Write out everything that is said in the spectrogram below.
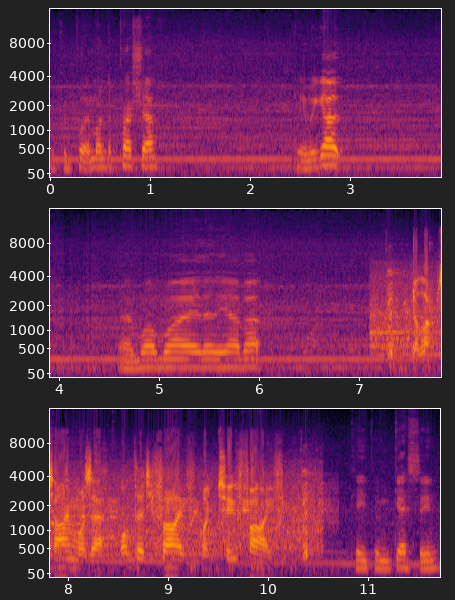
We can put him under pressure. Here we go. And one way, then the other. Your lap time was at 135.25. Keep him guessing.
